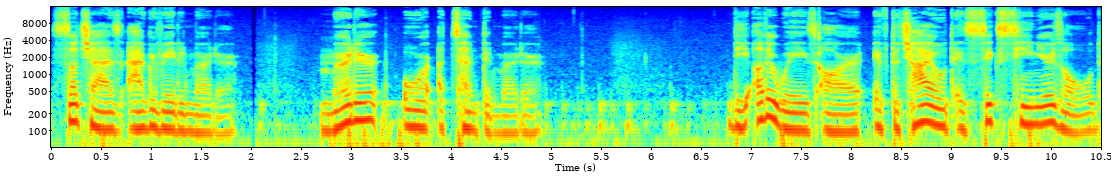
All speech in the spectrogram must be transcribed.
such as aggravated murder, murder, or attempted murder. The other ways are if the child is 16 years old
